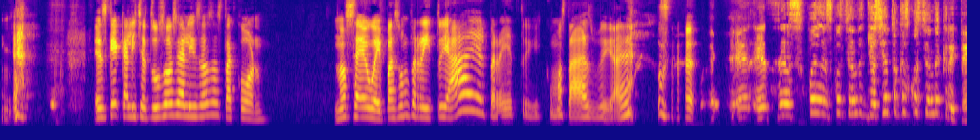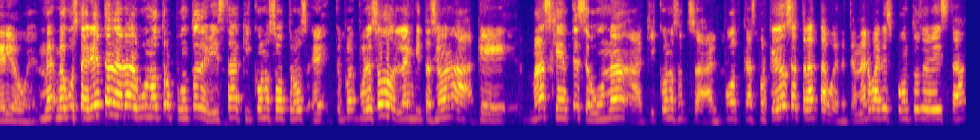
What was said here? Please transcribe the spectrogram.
es que, Caliche, tú socializas hasta con, no sé, güey, pasa un perrito y, ay, el perrito, ¿cómo estás, güey? es, pues, es, cuestión de, yo siento que es cuestión de criterio, güey. Me, gustaría tener algún otro punto de vista aquí con nosotros. Eh, por eso la invitación a que más gente se una aquí con nosotros al podcast, porque de eso se trata, güey, de tener varios puntos de vista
